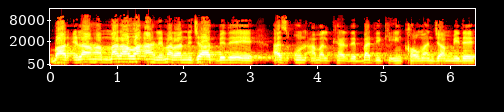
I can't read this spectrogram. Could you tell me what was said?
بار الهم مرا و اهل مرا نجات بده. از اون عمل کرده بدی که این قوم انجام میده.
